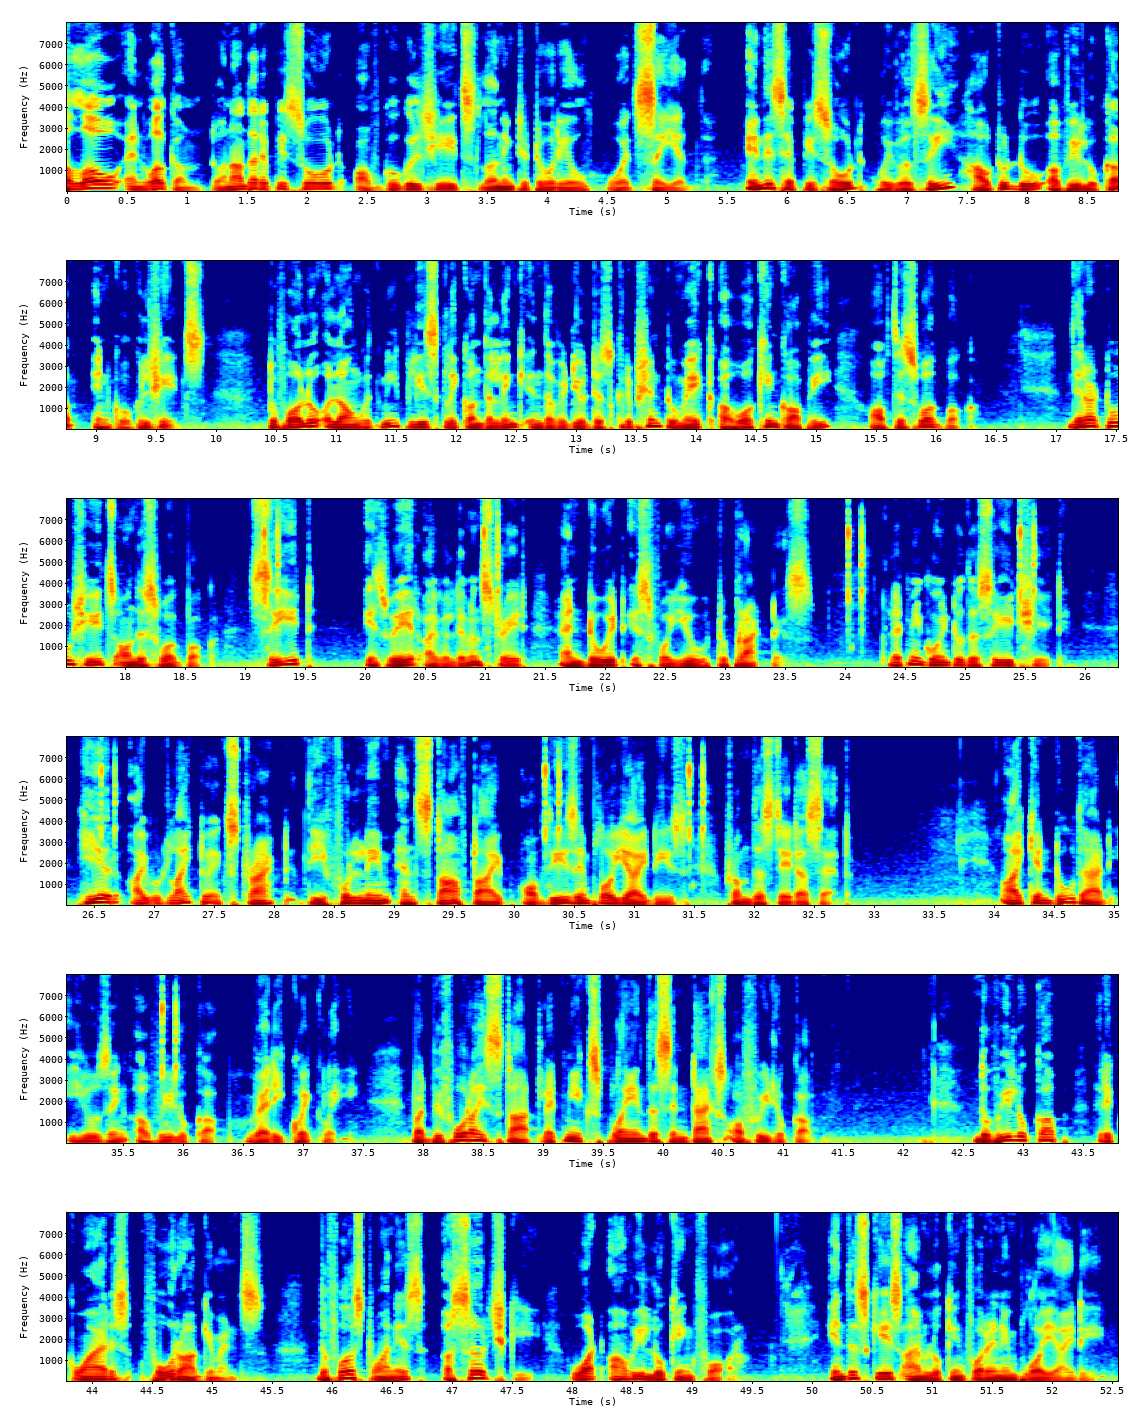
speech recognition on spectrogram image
Hello and welcome to another episode of Google Sheets learning tutorial with Syed. In this episode, we will see how to do a VLOOKUP in Google Sheets. To follow along with me, please click on the link in the video description to make a working copy of this workbook. There are two sheets on this workbook. See it is where I will demonstrate and do it is for you to practice. Let me go into the See it sheet. Here I would like to extract the full name and staff type of these employee IDs from this data set. I can do that using a VLOOKUP very quickly. But before I start, let me explain the syntax of VLOOKUP. The VLOOKUP requires four arguments. The first one is a search key. What are we looking for? In this case, I'm looking for an employee ID.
